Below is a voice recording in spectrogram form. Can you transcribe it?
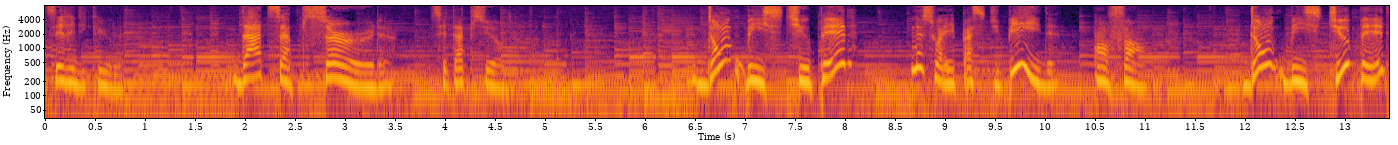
C'est ridicule. That's absurd. C'est absurde. Don't be stupid. Ne soyez pas stupide. Enfin. Don't be stupid.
